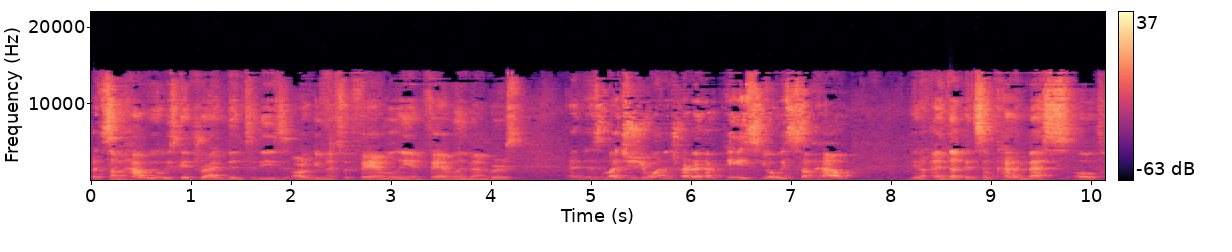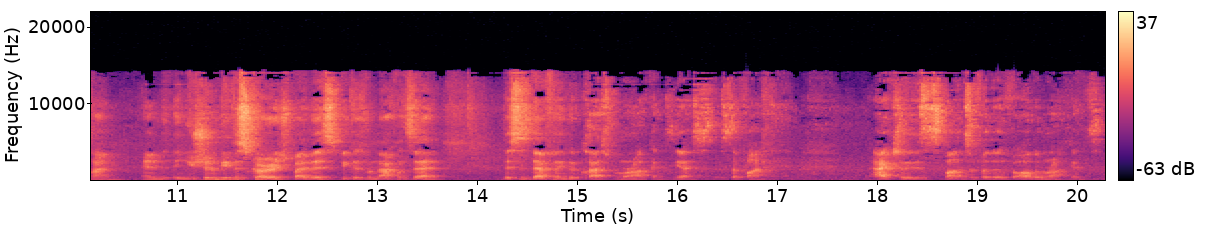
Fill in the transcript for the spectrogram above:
but somehow we always get dragged into these arguments with family and family members. And as much as you want to try to have peace, you always somehow, you know, end up in some kind of mess all the time. And, and you shouldn't be discouraged by this because what Nachman said, this is definitely a good class for Moroccans. Yes, Stefan. Actually, this is sponsored for, the, for all the Moroccans.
